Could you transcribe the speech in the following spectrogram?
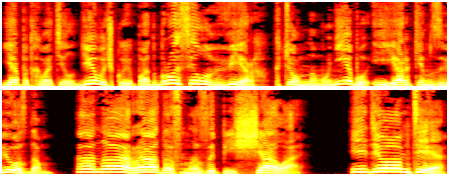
Я подхватил девочку и подбросил вверх, к темному небу и ярким звездам. Она радостно запищала. «Идемте!»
